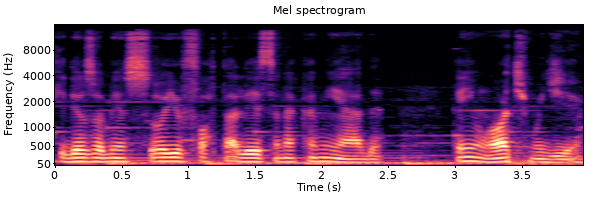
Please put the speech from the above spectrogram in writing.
Que Deus o abençoe e o fortaleça na caminhada. Tenha um ótimo dia.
